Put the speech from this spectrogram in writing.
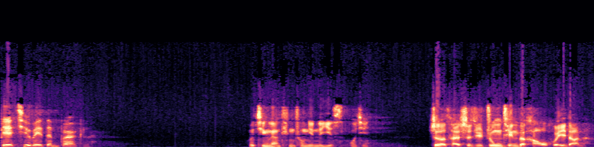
别去威登伯格了。我尽量听从您的意思，母亲。这才是句中听的好回答呢。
